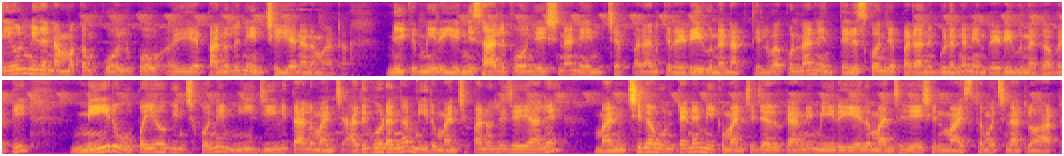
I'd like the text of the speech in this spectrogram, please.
దేవుని మీద నమ్మకం కోల్పోయే పనులు నేను చెయ్యను అనమాట మీకు మీరు ఎన్నిసార్లు ఫోన్ చేసినా నేను చెప్పడానికి రెడీగా ఉన్నా. నాకు తెలియకుండా నేను తెలుసుకొని చెప్పడానికి కూడా నేను రెడీగా ఉన్నా కాబట్టి మీరు ఉపయోగించుకొని మీ జీవితాలు మంచి అది కూడా మీరు మంచి పనులు చేయాలి. మంచిగా ఉంటేనే మీకు మంచి జరుగుతుంది కానీ మీరు ఏదో మంచి చేసి మా ఇష్టం వచ్చినట్లు ఆట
